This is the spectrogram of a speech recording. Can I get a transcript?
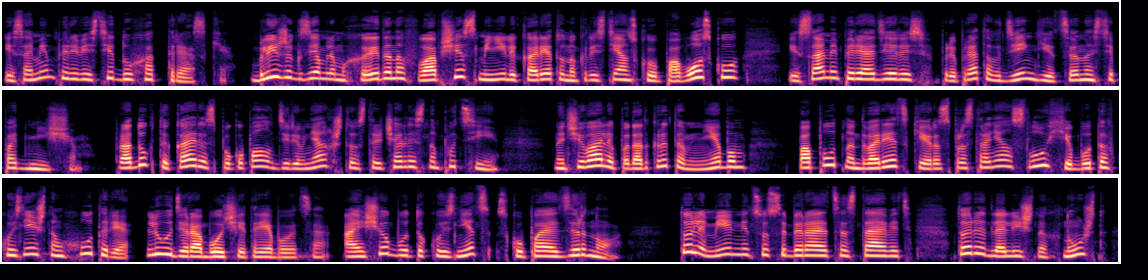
и самим перевести дух от тряски. Ближе к землям Хейденов вообще сменили карету на крестьянскую повозку и сами переоделись, припрятав деньги и ценности под днищем. Продукты Кайрис покупал в деревнях, что встречались на пути. Ночевали под открытым небом. Попутно Дворецкий распространял слухи, будто в кузнечном хуторе люди рабочие требуются, а еще будто кузнец скупает зерно. То ли мельницу собирается ставить, то ли для личных нужд —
